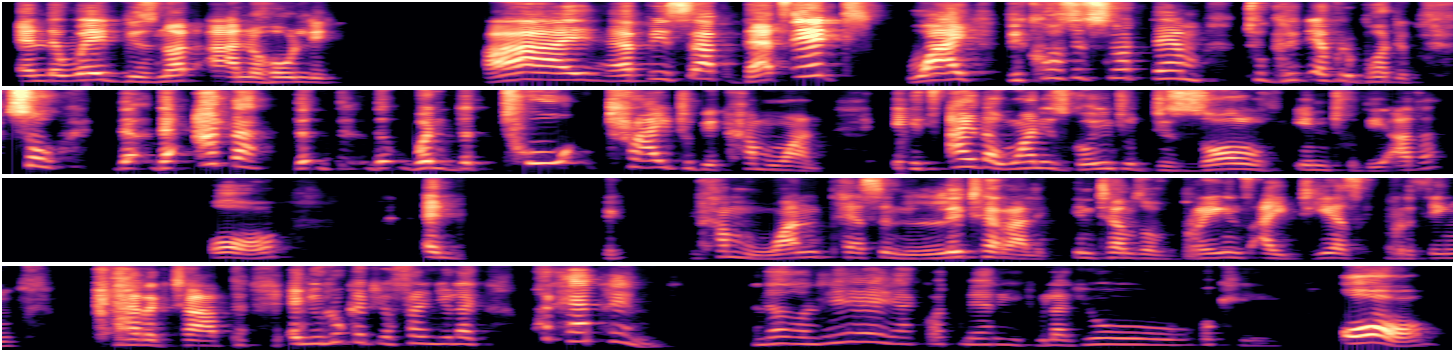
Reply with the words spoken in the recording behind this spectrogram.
And the wave is not unholy. Hi, happy sap. That's it. Why? Because it's not them to greet everybody. So the, the other, the, the, when the two try to become one, it's either one is going to dissolve into the other or and become one person literally in terms of brains, ideas, everything, character. And you look at your friend, you're like, what happened? And that one, yeah, I got married. We're like, yo, okay. Or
